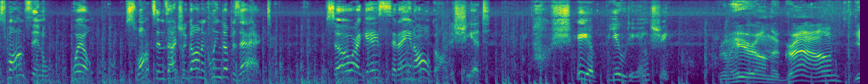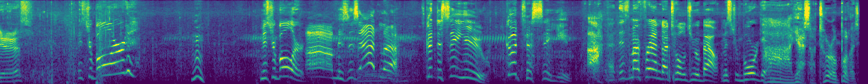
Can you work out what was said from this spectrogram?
Swanson, well, Swanson's actually gone and cleaned up his act. So I guess it ain't all gone to shit. Oh, she a beauty, ain't she? From here on the ground, yes. Mr. Bullard? Hmm. Mr. Bullard, Ah, Mrs. Adler. It's good to see you. Good to see you. Ah, uh, this is my friend I told you about, Mr. Morgan. ah, yes, Arturo Bullard.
